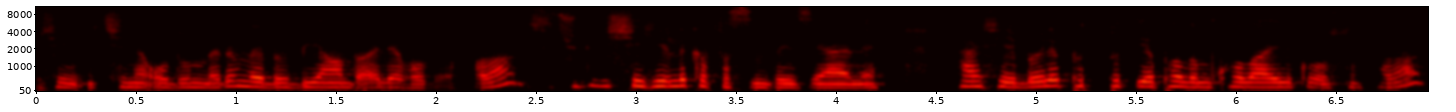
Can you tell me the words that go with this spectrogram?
şey içine odunların ve böyle bir anda alev alıyor falan. İşte çünkü şehirli kafasındayız yani. Her şey böyle pıt pıt yapalım, kolaylık olsun falan.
